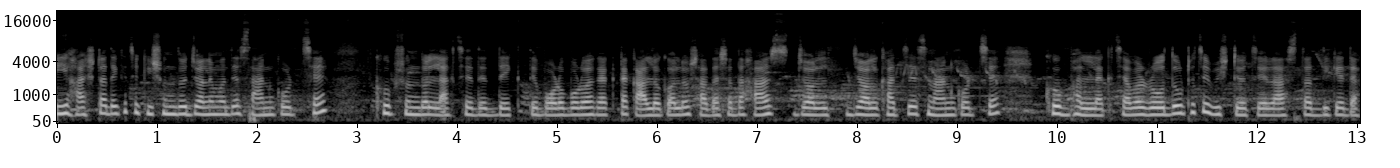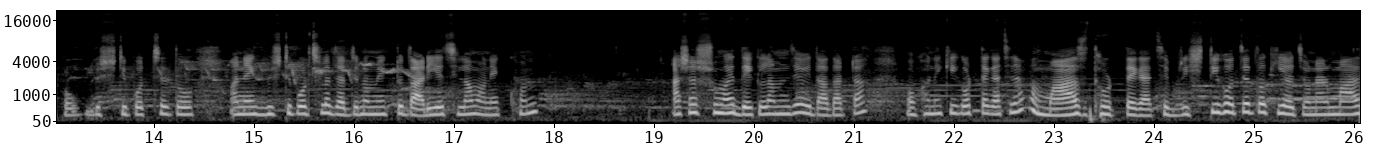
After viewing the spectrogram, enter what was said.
এই হাঁসটা দেখেছ? কী সুন্দর জলের মধ্যে স্নান করছে। খুব সুন্দর লাগছে এদের দেখতে। বড় বড় এক একটা কালো কালো, সাদা সাদা হাঁস জল জল খাচ্ছে, স্নান করছে। খুব ভালো লাগছে। আবার রোদ উঠেছে, বৃষ্টি হচ্ছে। রাস্তার দিকে দেখো বৃষ্টি পড়ছে তো, অনেক বৃষ্টি পড়ছিল, যার জন্য আমি একটু দাঁড়িয়েছিলাম অনেকক্ষণ। আসার সময় দেখলাম যে ওই দাদাটা ওখানে কি করতে গেছে জানো? মাছ ধরতে গেছে। বৃষ্টি হচ্ছে তো কী হচ্ছে ওনার মাছ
